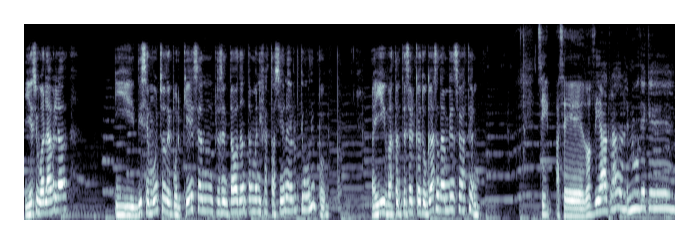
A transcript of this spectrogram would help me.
Y eso igual habla y dice mucho de por qué se han presentado tantas manifestaciones en el último tiempo. Ahí bastante cerca de tu casa también, Sebastián. Sí, hace dos días atrás, el mismo día que,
